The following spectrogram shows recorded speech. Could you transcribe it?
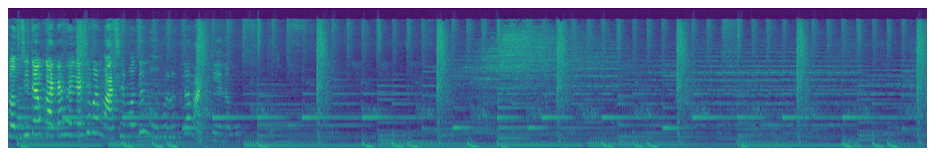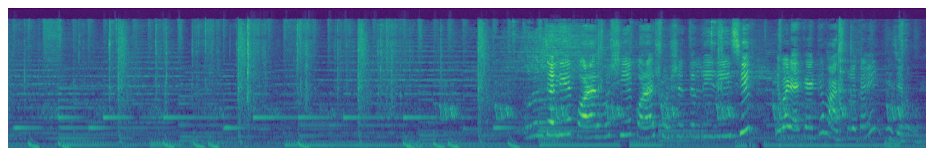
সবজিটাও কাটা হয়ে গেছে, এবার মাছের মধ্যে নুন, হলুদটা মাখিয়ে নেব। জ্বালিয়ে কড়াই বসিয়ে কড়াই সর্ষের তেল দিয়ে দিয়েছি, এবার একে একে মাছগুলোকে আমি ভেজে নেব।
